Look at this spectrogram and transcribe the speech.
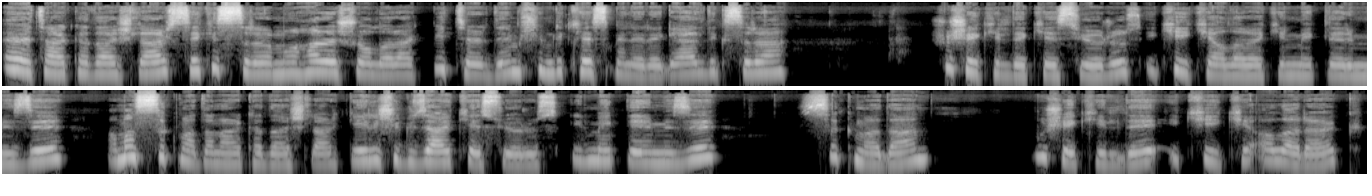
Evet arkadaşlar 8 sıramı haroşa olarak bitirdim. Şimdi kesmelere geldik sıra. Şu şekilde kesiyoruz. 2 2 alarak ilmeklerimizi ama sıkmadan arkadaşlar. Gelişi güzel kesiyoruz. İlmeklerimizi sıkmadan bu şekilde 2 2 alarak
